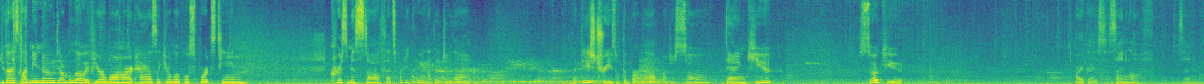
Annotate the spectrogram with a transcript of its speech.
You guys let me know down below if your Walmart has like your local sports team Christmas stuff. That's pretty cool that they do that. But these trees with the burlap are just so dang cute. So cute. Alright guys, signing off. Signing off.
